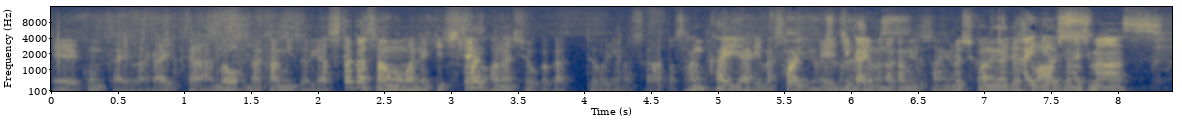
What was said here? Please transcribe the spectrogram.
えー今回はライターの中溝康隆さんをお招きしてはいお話を伺っておりますが、あと3回あります。はいえー次回も中溝さんよろしくお願いいたします。はい、よろしくお願いします。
